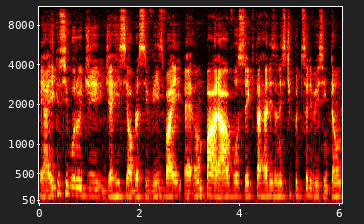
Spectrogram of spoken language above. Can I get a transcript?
é aí que o seguro de, de RC Obras Civis vai é, amparar você que está realizando esse tipo de serviço. Então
